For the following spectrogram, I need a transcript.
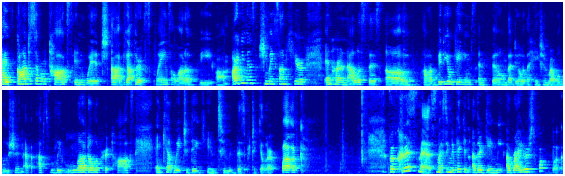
I've gone to several talks in which uh, the author explains a lot of the um, arguments she makes on here and her analysis of uh, video games and film that deal with the Haitian Revolution. I've absolutely loved all of her talks and can't wait to dig into this particular book. For Christmas, my significant other gave me a writer's workbook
